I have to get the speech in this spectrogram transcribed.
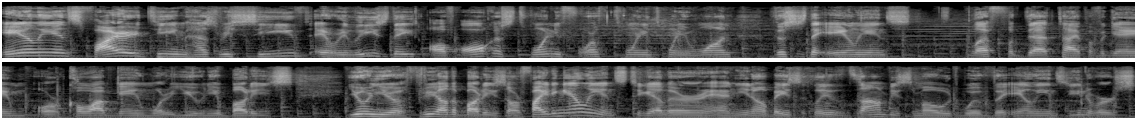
Aliens Fireteam has received a release date of August 24th, 2021. This is the Aliens Left 4 Dead type of a game or co-op game where you and your buddies, you and your three other buddies are fighting aliens together and, you know, basically the zombies mode with the aliens universe.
